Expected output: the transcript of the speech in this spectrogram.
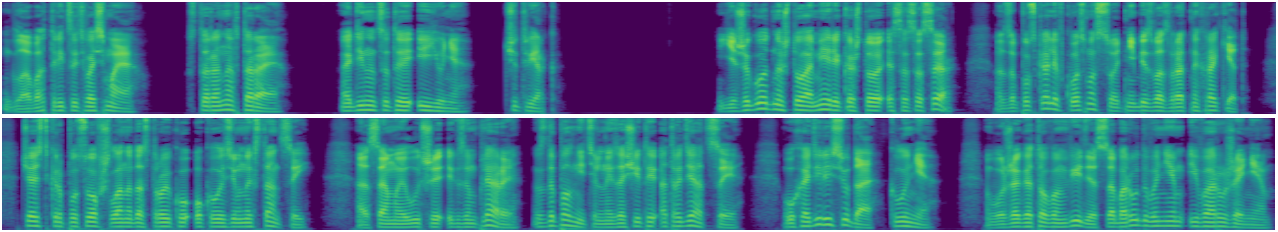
Глава 38. Сторона 2. 11 июня. Четверг. Ежегодно что Америка, что СССР запускали в космос сотни безвозвратных ракет. Часть корпусов шла на достройку околоземных станций, а самые лучшие экземпляры с дополнительной защитой от радиации уходили сюда, к Луне, в уже готовом виде с оборудованием и вооружением.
